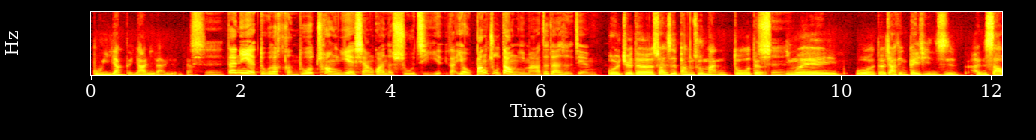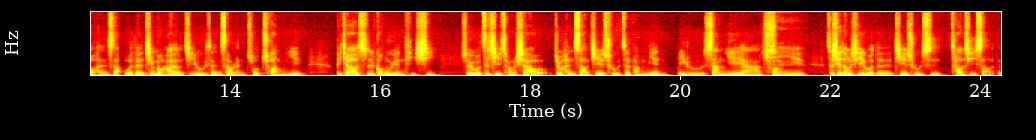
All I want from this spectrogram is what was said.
不一样的压力来源，这样是。但你也读了很多创业相关的书籍，有帮助到你吗？这段时间？我觉得算是帮助蛮多的，是因为我的家庭背景是很少很少，我的亲朋好友几乎是很少人做创业，比较是公务员体系，所以我自己从小就很少接触这方面，例如商业啊、创业这些东西，我的接触是超级少的。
